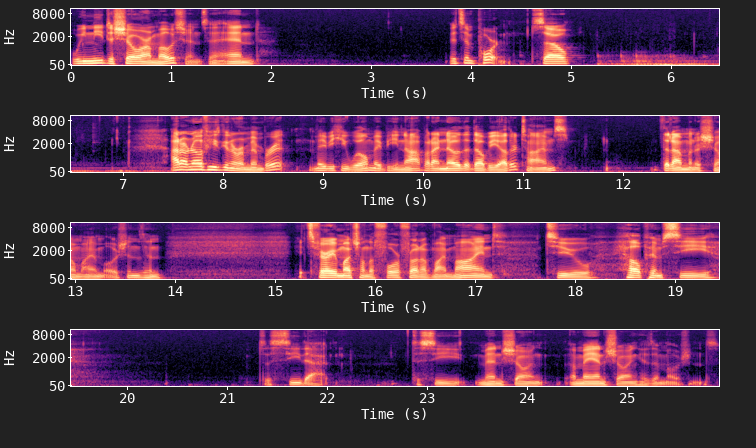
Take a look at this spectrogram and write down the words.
we need to show our emotions and it's important. So I don't know if he's going to remember it. Maybe he will, maybe he not, but I know that there'll be other times that I'm going to show my emotions and it's very much on the forefront of my mind to help him see to see that to see men showing a man showing his emotions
